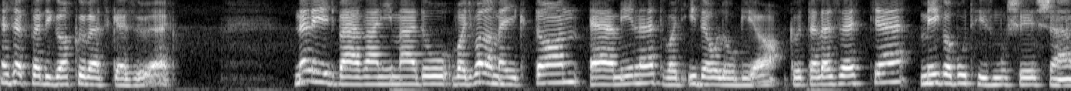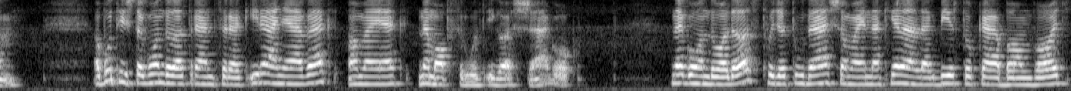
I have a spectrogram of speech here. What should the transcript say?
ezek pedig a következőek. Ne légy bálványimádó, vagy valamelyik tan, elmélet vagy ideológia kötelezettje, még a buddhizmusé sem. A buddhista gondolatrendszerek irányelvek, amelyek nem abszolút igazságok. Ne gondold azt, hogy a tudás, amelynek jelenleg birtokában vagy,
